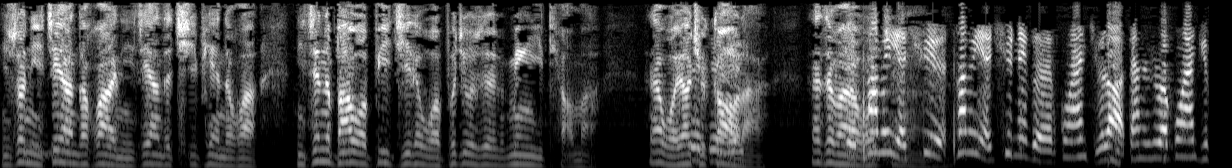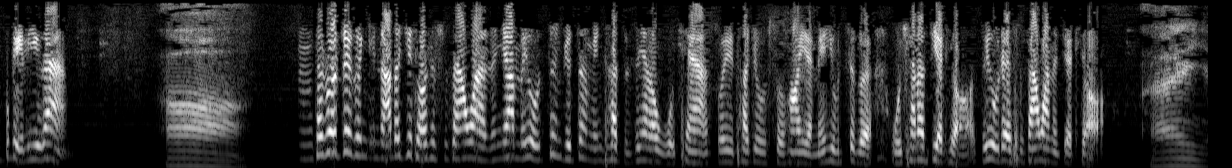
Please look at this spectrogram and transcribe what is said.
你说你这样的话，你这样的欺骗的话，你真的把我逼急了，我不就是命一条吗？那我要去对对对告了，那怎么？对他们也去，他们也去那个公安局了，但是说公安局不给立案。哦，嗯，他说这个你拿的借条是十三万，人家没有证据证明他只借了五千，所以他就手上也没有这个五千的借条，只有这十三万的借条。哎呀，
